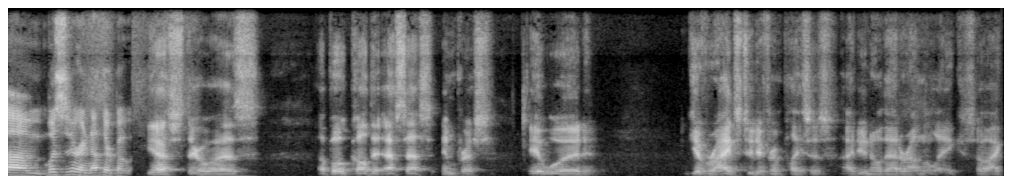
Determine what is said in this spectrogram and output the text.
Um, was there another boat? Yes, there was a boat called the SS Empress. It would give rides to different places. I do know that around the lake, so I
